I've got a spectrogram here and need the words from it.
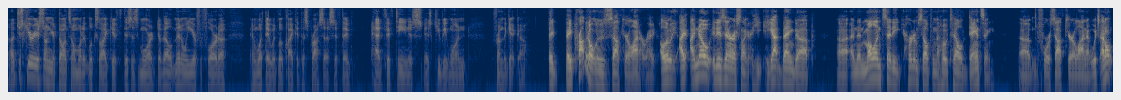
Uh, just curious on your thoughts on what it looks like if this is more developmental year for Florida and what they would look like at this process if they had 15 as, as QB1 from the get go. They, they probably don't lose South Carolina, right? Although I, I know it is interesting. Like he, he got banged up, uh, and then Mullen said he hurt himself in the hotel dancing uh, for South Carolina, which I don't,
